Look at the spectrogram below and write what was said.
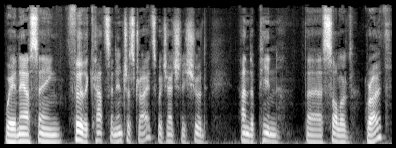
we're now seeing further cuts in interest rates, which actually should underpin uh, solid growth.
